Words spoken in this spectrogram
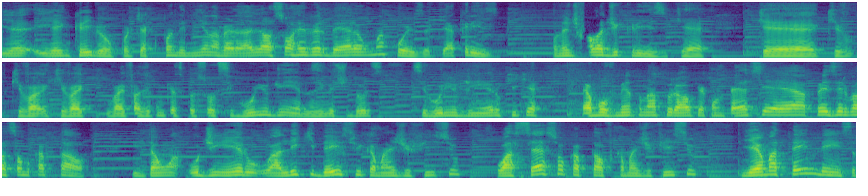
e, é, e, é, incrível, porque a pandemia, na verdade, ela só reverbera uma coisa, que é a crise. Quando a gente fala de crise, que é que, é, que, que, vai, que vai, vai fazer com que as pessoas segurem o dinheiro, os investidores segurem o dinheiro, o que, que é é o movimento natural que acontece, é a preservação do capital. Então, o dinheiro, a liquidez fica mais difícil, o acesso ao capital fica mais difícil, e é uma tendência.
